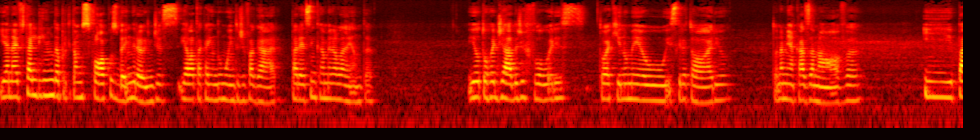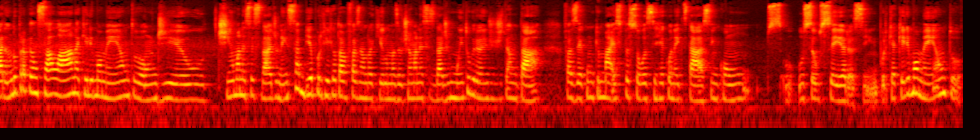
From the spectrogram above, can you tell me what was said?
E a neve tá linda porque tá uns flocos bem grandes e ela tá caindo muito devagar. Parece em câmera lenta. E eu tô rodeada de flores. Tô aqui no meu escritório. Tô na minha casa nova. E parando para pensar lá naquele momento onde eu tinha uma necessidade, eu nem sabia por que, que eu estava fazendo aquilo, mas eu tinha uma necessidade muito grande de tentar fazer com que mais pessoas se reconectassem com o seu ser, assim, porque aquele momento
